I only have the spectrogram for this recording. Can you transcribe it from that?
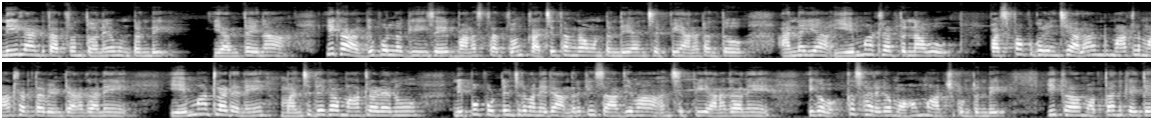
నీలాంటి తత్వంతోనే ఉంటుంది. ఎంతైనా ఇక అగ్గిపుల్ల గీసే మనస్తత్వం ఖచ్చితంగా ఉంటుంది అని చెప్పి అనటంతో అన్నయ్య ఏం మాట్లాడుతున్నావు? పసిపాప గురించి అలాంటి మాటలు మాట్లాడతావేంటి? అనగానే ఏం మాట్లాడానే? మంచిదేగా మాట్లాడాను. నిప్పు పుట్టించడం అనేది అందరికీ సాధ్యమా? అని చెప్పి అనగానే ఇక ఒక్కసారిగా మొహం మార్చుకుంటుంది. ఇక మొత్తానికైతే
